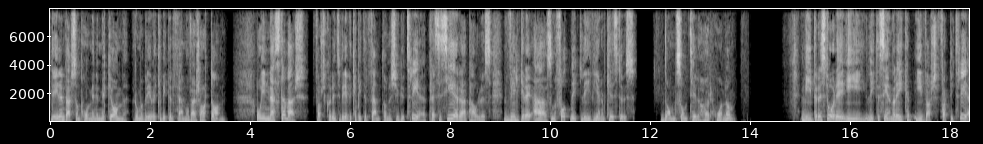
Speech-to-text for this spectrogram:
Det är en vers som påminner mycket om Romarbrevet kapitel 5 och vers 18. Och i nästa vers, Första Korinthierbrevet kapitel 15 och 23, preciserar Paulus vilka det är som har fått nytt liv genom Kristus. De som tillhör honom. Vidare står det i, lite senare i, i vers 43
